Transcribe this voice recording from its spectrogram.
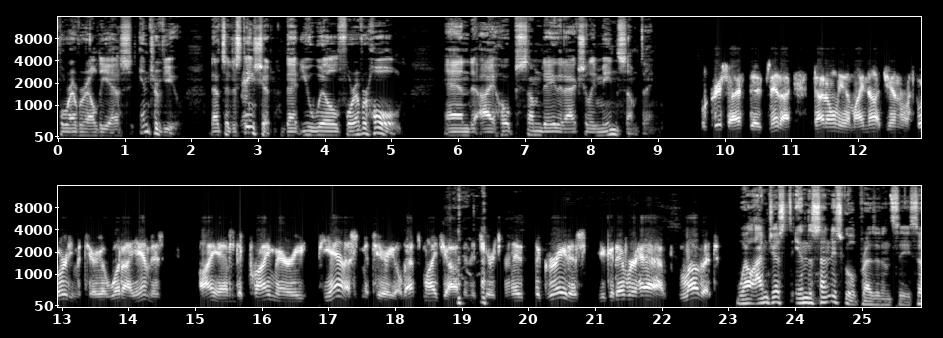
Forever LDS interview. That's a distinction that you will forever hold. And I hope someday that actually means something. Well, Chris, I have to admit, I, not only am I not general authority material, what I am is I am the primary pianist material. That's my job in the church, and it's the greatest you could ever have. Love it. Well, I'm just in the Sunday school presidency, so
